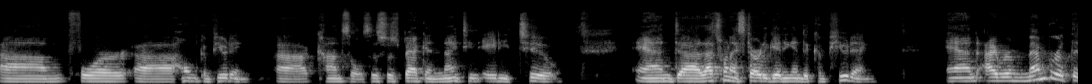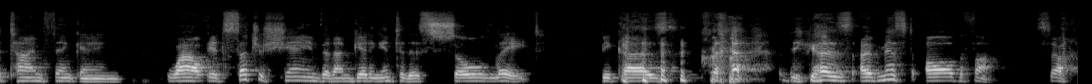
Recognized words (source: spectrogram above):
um, for uh, home computing uh, consoles. This was back in 1982. And uh, that's when I started getting into computing. And I remember at the time thinking, wow, it's such a shame that I'm getting into this so late because because I've missed all the fun. So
